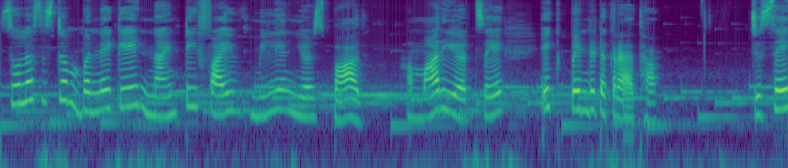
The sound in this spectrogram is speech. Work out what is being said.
सोलर सिस्टम बनने के 95 मिलियन इयर्स बाद हमारी अर्थ से एक पिंड टकराया था, जिससे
